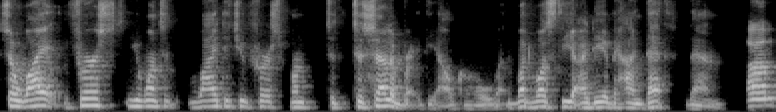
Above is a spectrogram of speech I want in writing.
So why first you wanted? Why did you first want to, to celebrate the alcohol? What was the idea behind that then? Um,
